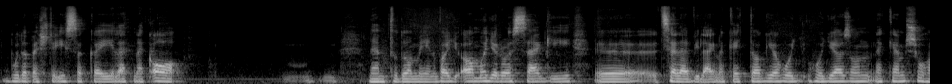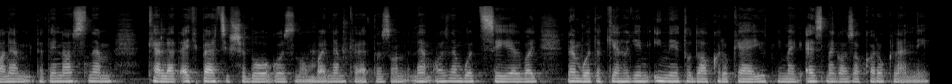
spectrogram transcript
budapesti éjszakai életnek a nem tudom én, vagy a magyarországi ö, celevilágnak egy tagja, hogy, hogy azon nekem soha nem, tehát én azt nem kellett egy percig se dolgoznom, vagy nem kellett azon, nem, az nem volt cél, vagy nem voltak ilyen, hogy én innét oda akarok eljutni, meg ez meg az akarok lenni,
